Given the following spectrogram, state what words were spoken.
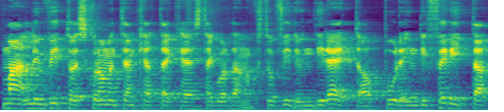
ma l'invito è sicuramente anche a te che stai guardando questo video in diretta oppure in differita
